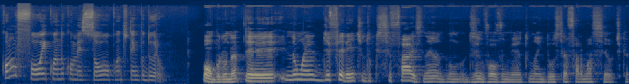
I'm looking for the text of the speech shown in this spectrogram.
Como foi, quando começou, quanto tempo durou? Bom, Bruna, é, não é diferente do que se faz né, no desenvolvimento na indústria farmacêutica.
